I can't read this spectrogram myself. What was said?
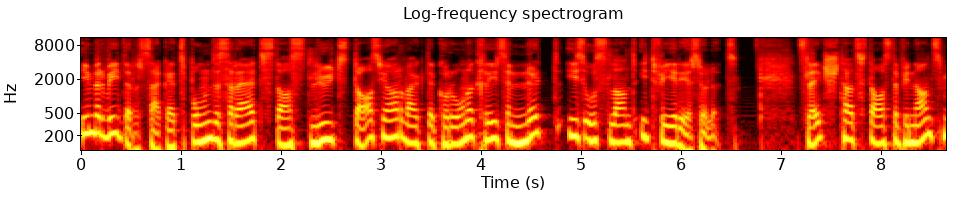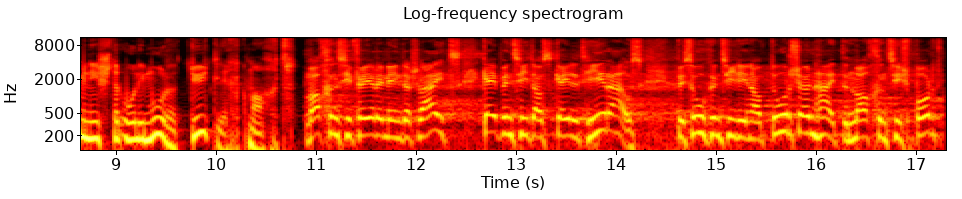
Immer wieder sagen die Bundesräte, dass die Leute dieses Jahr wegen der Corona-Krise nicht ins Ausland in die Ferien sollen. Zuletzt hat das der Finanzminister Uli Maurer deutlich gemacht. Machen Sie Ferien in der Schweiz, geben Sie das Geld hier aus, besuchen Sie die Naturschönheiten, machen Sie Sport.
